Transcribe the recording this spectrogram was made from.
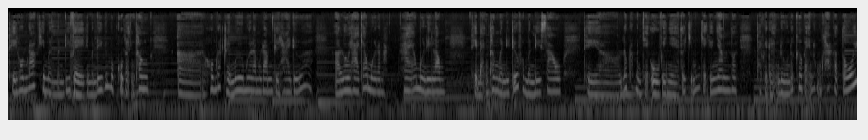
Thì hôm đó khi mình mình đi về thì mình đi với một cô bạn thân à, hôm đó trời mưa mưa lâm râm thì hai đứa à, lôi hai cái áo mưa ra mặt hai áo mưa ni lông. Thì bạn thân mình đi trước và mình đi sau. Thì uh, lúc đó mình chạy ù về nhà tôi chỉ muốn chạy cho nhanh thôi tại vì đoạn đường nó cơ bản nó cũng khá là tối.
